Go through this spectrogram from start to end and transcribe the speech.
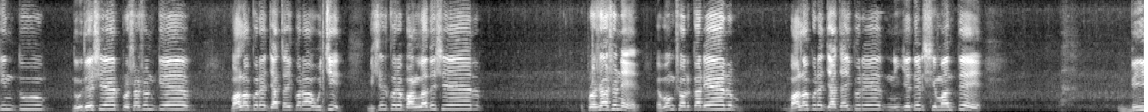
কিন্তু দুদেশের প্রশাসনকে ভালো করে যাচাই করা উচিত। বিশেষ করে বাংলাদেশের প্রশাসনের এবং সরকারের ভালো করে যাচাই করে নিজেদের সীমান্তে বি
